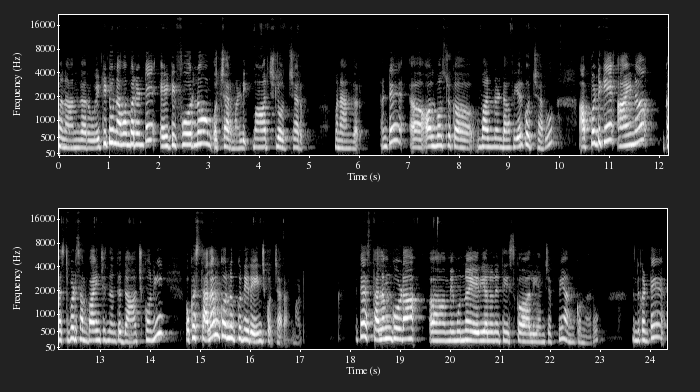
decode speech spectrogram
మా నాన్నగారు ఎయిటీ టూ నవంబర్ అంటే ఎయిటీ ఫోర్లో వచ్చారు మళ్ళీ మార్చ్లో వచ్చారు మా నాన్నగారు. అంటే ఆల్మోస్ట్ ఒక వన్ అండ్ హాఫ్ ఇయర్కి వచ్చారు. అప్పటికే ఆయన కష్టపడి సంపాదించిందంతా దాచుకొని ఒక స్థలం కొనుక్కునే రేంజ్కి వచ్చారనమాట అయితే ఆ స్థలం కూడా మేమున్న ఏరియాలోనే తీసుకోవాలి అని చెప్పి అనుకున్నారు. ఎందుకంటే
